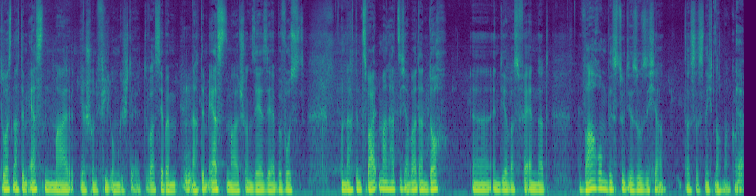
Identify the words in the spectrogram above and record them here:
du hast nach dem ersten Mal ja schon viel umgestellt. Du warst ja beim, mhm. nach dem ersten Mal schon sehr, sehr bewusst. Und nach dem zweiten Mal hat sich aber dann doch äh, in dir was verändert. Warum bist du dir so sicher, dass es nicht nochmal kommt? Ja.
